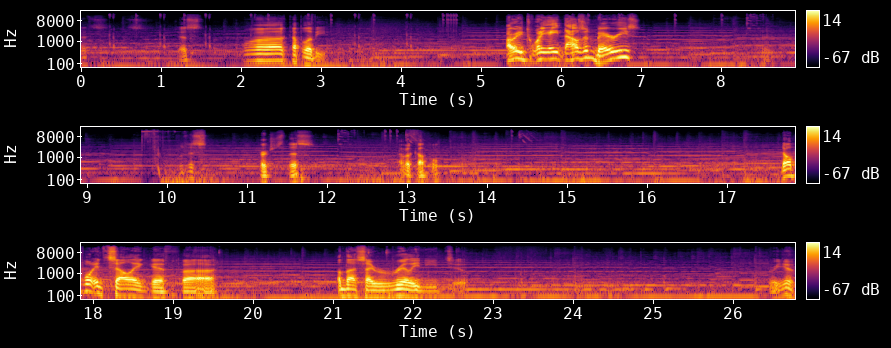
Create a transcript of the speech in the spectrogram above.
Let's just a couple of each. Already 28,000 berries? We'll just purchase this. Have a couple. No point in selling if, uh, unless I really need to. Who are you?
